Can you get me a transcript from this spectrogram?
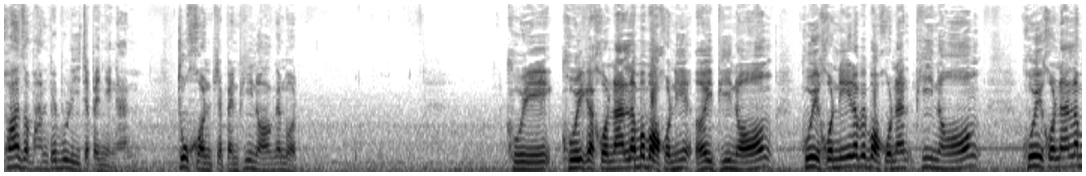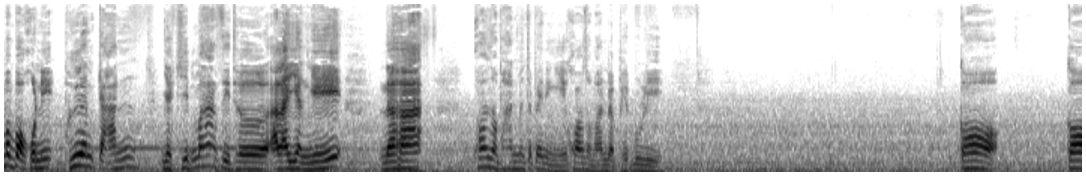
ความสัมพันธ์เพชรบุรีจะเป็นอย่างนั้น ทุกคนจะเป็นพี่น้องกันหมด คุยคุยกับคนนั้น แล้วมาบอกคนนี้ เอ้ย พี่น้อง คุยคนนี้แล้วไปบอกคนนั้น พี่น้อง คุยคนนั้นแล้วมาบอกคนนี้ เพื่อนกัน อย่าคิดมากสิเธอ อะไรอย่างนี้นะฮะความสัมพันธ์มันจะเป็นอย่างนี้ ความสัมพันธ์แบบเพชรบุรี ก็ก็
